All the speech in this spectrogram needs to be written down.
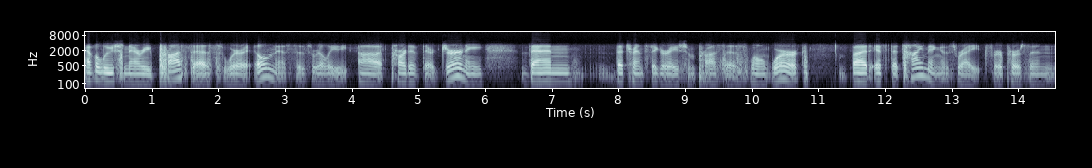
evolutionary process where illness is really uh, part of their journey, then the transfiguration process won't work. But if the timing is right for a person,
